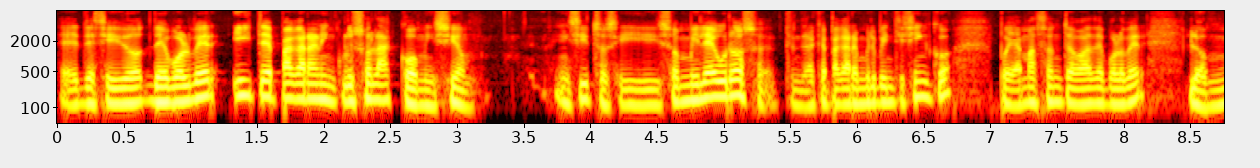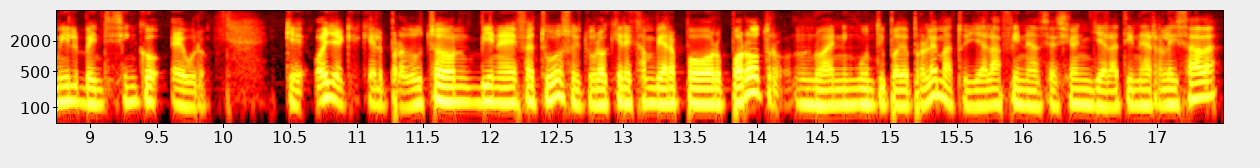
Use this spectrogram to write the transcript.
eh, decidido devolver y te pagarán incluso la comisión. Insisto, si son 1.000 euros, tendrás que pagar 1.025, pues Amazon te va a devolver los 1.025 euros que, oye, que, el producto viene defectuoso y tú lo quieres cambiar por, por otro, no hay ningún tipo de problema. Tú ya la financiación ya la tienes realizada,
